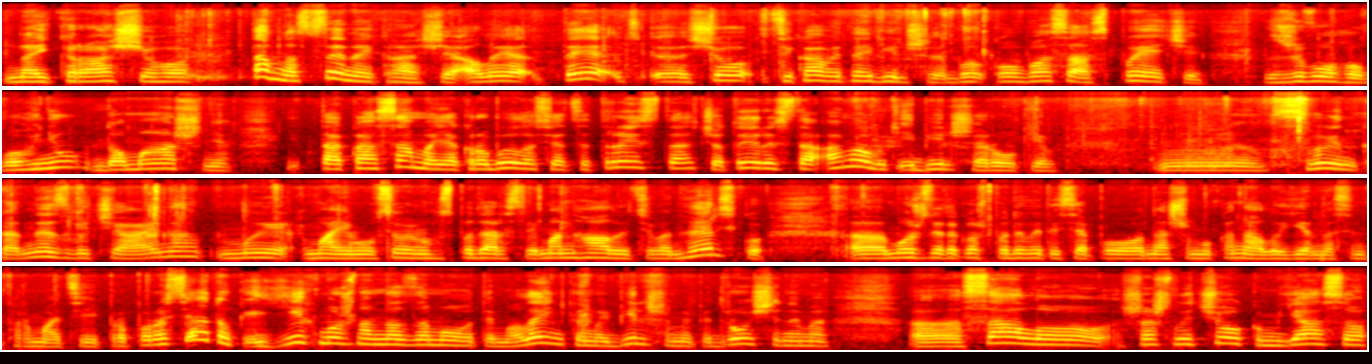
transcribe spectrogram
найкращого. Там в нас все найкраще, але те, е, що цікавить найбільше, бо ковбаса з печі, з живого вогню, домашня, така сама, як робилося це 300, 400, а мабуть і більше років. Свинка незвичайна. Ми маємо в своєму господарстві мангалицю венгерську. Е, Можете також подивитися по нашому каналу. Є в нас інформація і про поросяток, і їх можна в нас замовити маленькими, більшими, підрощеними. Е, Сало, шашличок, м'ясо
